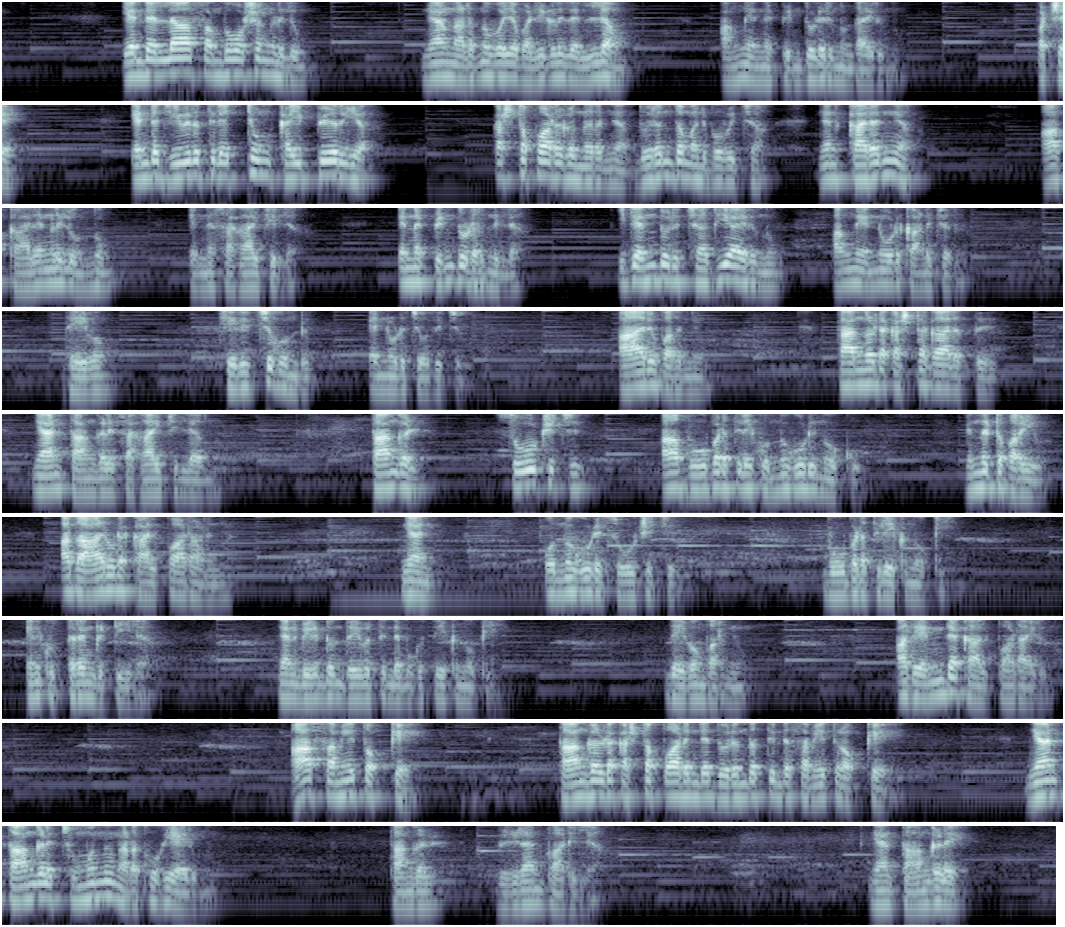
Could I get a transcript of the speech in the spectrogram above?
എന്റെ എല്ലാ സന്തോഷങ്ങളിലും ഞാൻ നടന്നുപോയ വഴികളിലെല്ലാം അങ്ങ് എന്നെ പിന്തുടരുന്നുണ്ടായിരുന്നു. പക്ഷേ എന്റെ ജീവിതത്തിൽ ഏറ്റവും കൈപ്പേറിയ കഷ്ടപ്പാടുകൾ നിറഞ്ഞ ദുരന്തം അനുഭവിച്ച ഞാൻ കരഞ്ഞ ആ കാലങ്ങളിലൊന്നും എന്നെ സഹായിച്ചില്ല എന്നെ പിന്തുടർന്നില്ല. ഇതെന്തൊരു ചതിയായിരുന്നു അങ്ങ് എന്നോട് കാണിച്ചത്. ദൈവം ചിരിച്ചുകൊണ്ട് എന്നോട് ചോദിച്ചു. ആര് പറഞ്ഞു താങ്കളുടെ കഷ്ടകാലത്ത് ഞാൻ താങ്കളെ സഹായിച്ചില്ല എന്ന് താങ്കൾ സൂക്ഷിച്ച് ആ ഭൂപടത്തിലേക്ക് ഒന്നുകൂടി നോക്കൂ. എന്നിട്ട് പറയൂ അതാരുടെ കാൽപ്പാടാണെന്ന്. ഞാൻ ഒന്നുകൂടി സൂക്ഷിച്ച് ഭൂപടത്തിലേക്ക് നോക്കി. എനിക്ക് ഉത്തരം കിട്ടിയില്ല. ഞാൻ വീണ്ടും ദൈവത്തിന്റെ മുഖത്തേക്ക് നോക്കി. ദൈവം പറഞ്ഞു അതെന്റെ കാൽപ്പാടായിരുന്നു. ആ സമയത്തൊക്കെ താങ്കളുടെ കഷ്ടപ്പാടിന്റെ ദുരന്തത്തിന്റെ സമയത്തിനൊക്കെ ഞാൻ താങ്കളെ ചുമന്ന് നടക്കുകയായിരുന്നു. താങ്കൾ വീഴാൻ പാടില്ല. ഞാൻ താങ്കളെ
